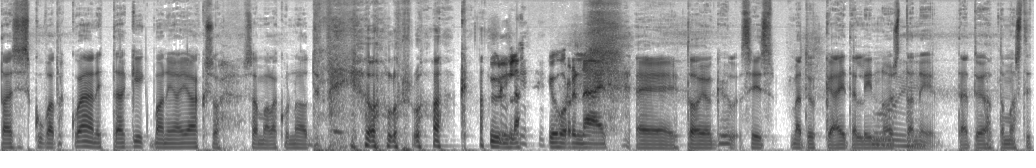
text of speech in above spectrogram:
tai siis kuvata kun äänittää Geekmania jakso samalla kun nautimme jouluruokaa. Kyllä, juuri näin. Ei, toi on kyllä, siis mä tykkään itse linnoista, Oi. niin täytyy ehdottomasti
